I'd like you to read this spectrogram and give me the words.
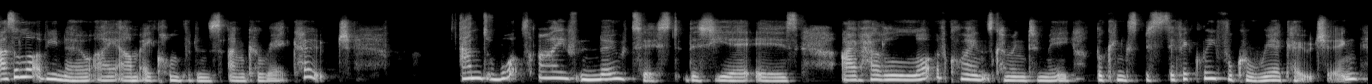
as a lot of you know, I am a confidence and career coach. And what I've noticed this year is I've had a lot of clients coming to me looking specifically for career coaching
